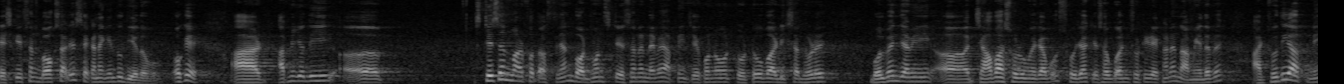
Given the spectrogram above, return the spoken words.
ডেসক্রিপশন বক্স আছে, সেখানে কিন্তু দিয়ে দেবো ওকে আর আপনি যদি স্টেশন মারফত আসতে চান, বর্ধমান স্টেশনে নেমে আপনি যে কোনো টোটো বা রিক্সা ধরে বলবেন যে আমি জাভা শোরুমে যাব, সোজা কেশবগঞ্জ ছুটির এখানে নামিয়ে দেবে। আর যদি আপনি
